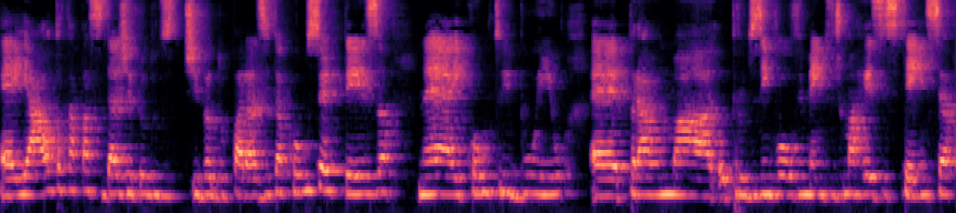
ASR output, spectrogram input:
é, e a alta capacidade reprodutiva do parasita com certeza né, e contribuiu é, para o desenvolvimento de uma resistência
